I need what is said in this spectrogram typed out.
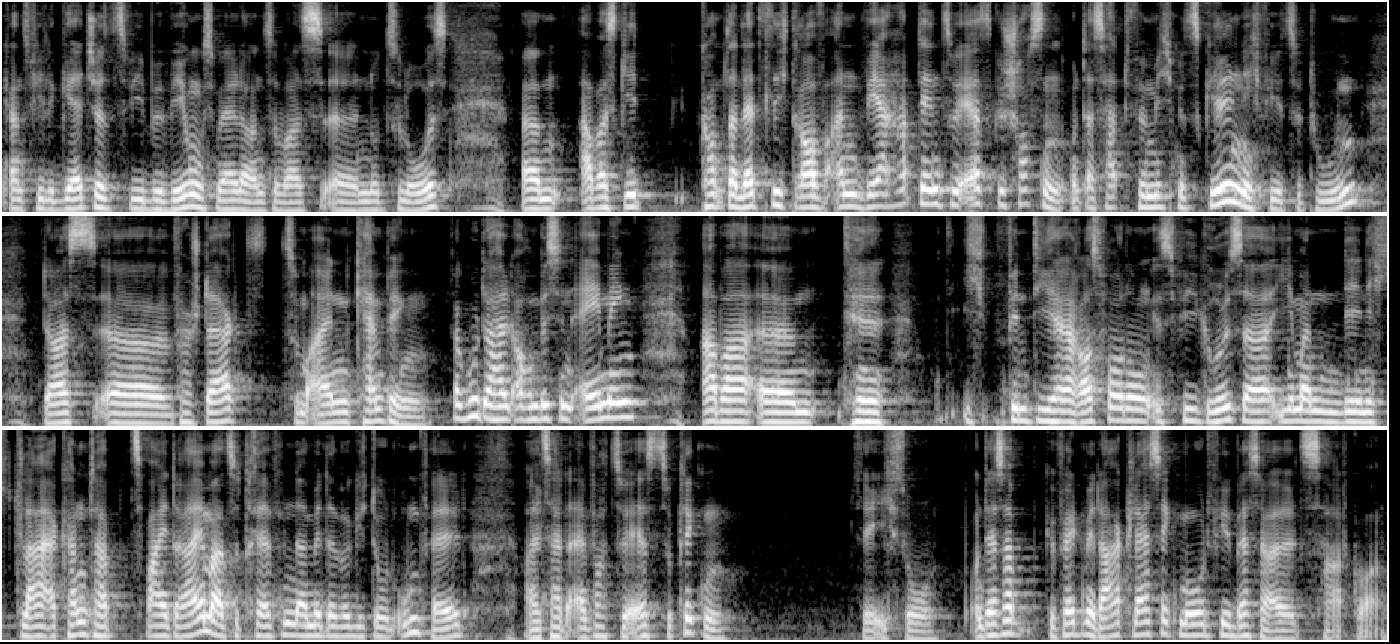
ganz viele Gadgets wie Bewegungsmelder und sowas äh, nutzlos. Ähm, aber es geht, kommt dann letztlich darauf an, wer hat denn zuerst geschossen? Und das hat für mich mit Skill nicht viel zu tun. Das äh, verstärkt zum einen Camping. Na gut, halt auch ein bisschen Aiming, aber ähm, ich finde, die Herausforderung ist viel größer, jemanden, den ich klar erkannt habe, zwei, dreimal zu treffen, damit er wirklich tot umfällt, als halt einfach zuerst zu klicken. Sehe ich so. Und deshalb gefällt mir da Classic Mode viel besser als Hardcore.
